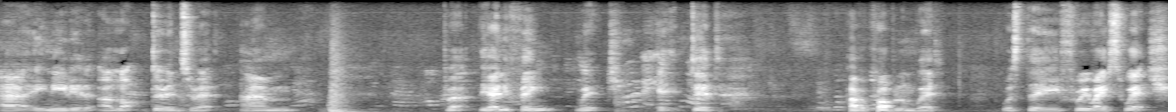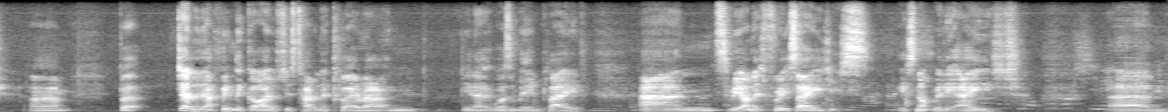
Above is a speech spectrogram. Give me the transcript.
uh, he needed a lot doing to it. Um, but the only thing which it did have a problem with was the three-way switch. Um, but generally, I think the guy was just having a clear out, and you know, it wasn't being played. And to be honest, for its age, it's it's not really aged. Um,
